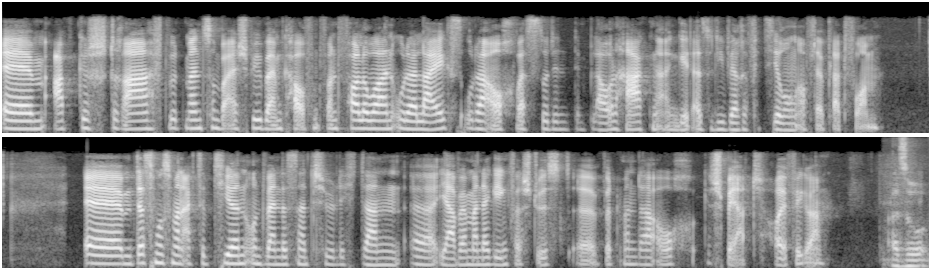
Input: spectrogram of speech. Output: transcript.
Ähm, abgestraft wird man zum Beispiel beim Kaufen von Followern oder Likes oder auch was so den, den blauen Haken angeht, also die Verifizierung auf der Plattform. Ähm, das muss man akzeptieren und wenn das natürlich dann, äh, ja, wenn man dagegen verstößt, äh, wird man da auch gesperrt, häufiger. Also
